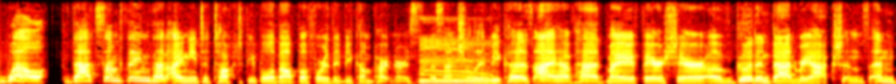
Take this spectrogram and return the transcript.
Well, that's something that I need to talk to people about before they become partners, mm. essentially, because I have had my fair share of good and bad reactions. And,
